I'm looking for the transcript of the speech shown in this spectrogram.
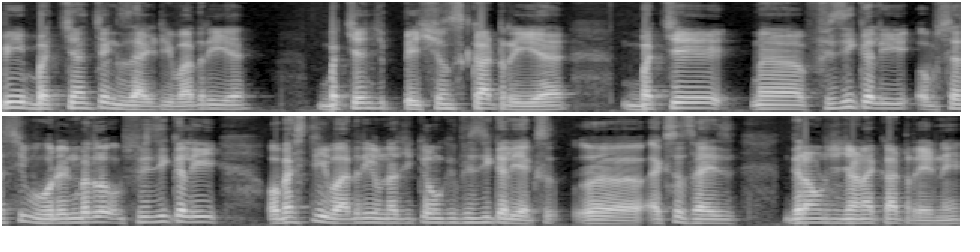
ਵੀ ਬੱਚਿਆਂ 'ਚ ਐਂਗਜ਼ਾਇਟੀ ਵੱਧ ਰਹੀ ਹੈ, ਬੱਚਿਆਂ 'ਚ ਪੇਸ਼ੈਂਸ ਘਟ ਰਹੀ ਹੈ, ਬੱਚੇ ਫਿਜ਼ੀਕਲੀ ਆਬਸੈਸਿਵ ਹੋ ਰਹੇ ਨੇ, ਮਤਲਬ ਫਿਜ਼ੀਕਲੀ ਓਬੈਸਿਟੀ ਵੱਧ ਰਹੀ ਉਹਨਾਂ 'ਚ, ਕਿਉਂਕਿ ਫਿਜ਼ੀਕਲੀ ਐਕਸਰਸਾਈਜ਼ ਗਰਾਊਂਡ 'ਚ ਜਾਣਾ ਘਟ ਰਹੇ ਨੇ।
